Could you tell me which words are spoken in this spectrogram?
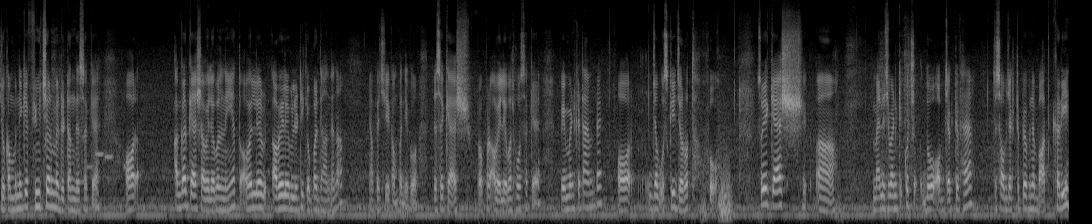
जो कंपनी के फ्यूचर में रिटर्न दे सके। और अगर कैश अवेलेबल नहीं है तो अवेलेबिलिटी के ऊपर ध्यान देना यहाँ पे चाहिए कंपनी को जैसे कैश प्रॉपर अवेलेबल हो सके पेमेंट के टाइम पे और जब उसकी ज़रूरत हो। सो so, ये कैश मैनेजमेंट के कुछ दो ऑब्जेक्टिव है। जिस ऑब्जेक्टिव पे अपने बात करी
